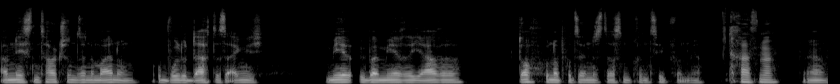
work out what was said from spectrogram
am nächsten Tag schon seine Meinung, obwohl du dachtest eigentlich mehr, über mehrere Jahre, doch 100% ist das ein Prinzip von mir. Krass, ne? Ja.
